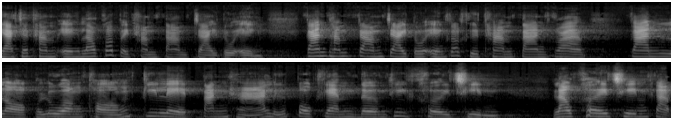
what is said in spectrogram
อยากจะทำเองเราก็ไปทำตามใจตัวเอง การทำตามใจตัวเองก็คือทำตามความ การหลอกลวงของกิเลสตัณหาหรือโปรแกรมเดิมที่เคยชิน เราเคยชินกับ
